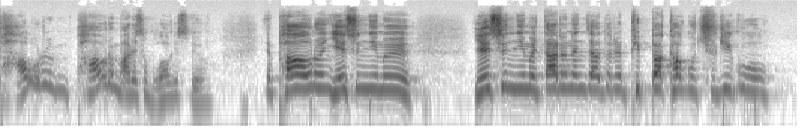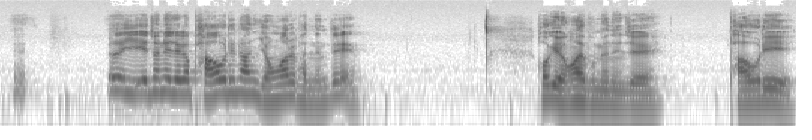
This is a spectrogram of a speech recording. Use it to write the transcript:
바울은 바울은 말해서 뭐 하겠어요? 바울은 예수님을 예수님을 따르는 자들을 핍박하고 죽이고 예전에 제가 바울이라는 영화를 봤는데 거기 영화에 보면 이제 바울이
